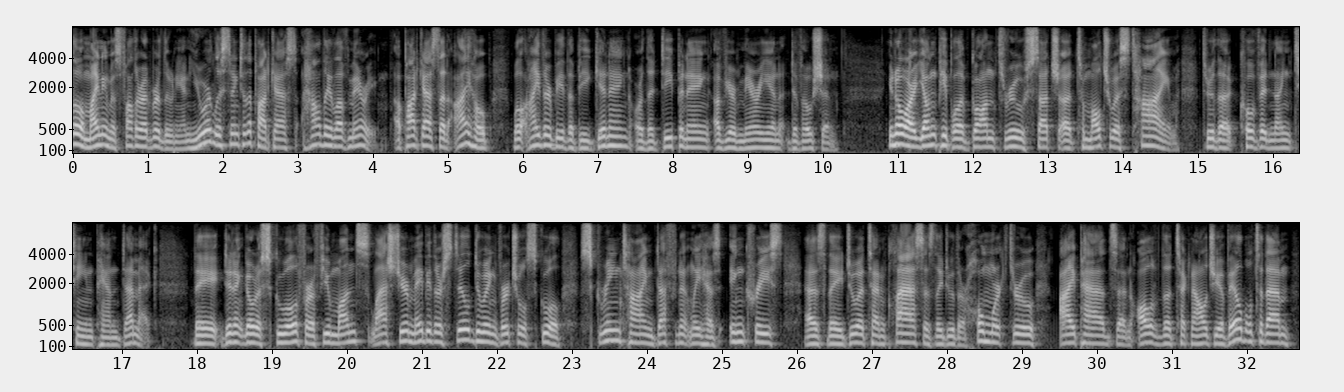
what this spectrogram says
Hello, my name is Father Edward Looney, and you are listening to the podcast How They Love Mary, a podcast that I hope will either be the beginning or the deepening of your Marian devotion. You know, our young people have gone through such a tumultuous time through the COVID 19 pandemic. They didn't go to school for a few months last year. Maybe they're still doing virtual school. Screen time definitely has increased as they do attend class, as they do their homework through iPads and all of the technology available to them.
